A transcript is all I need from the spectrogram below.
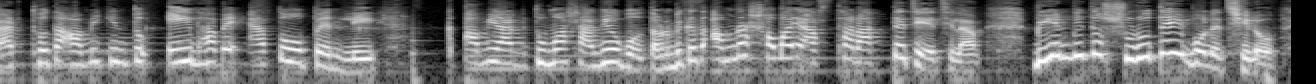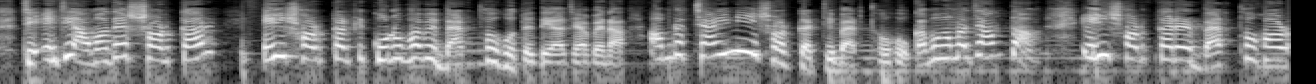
ব্যর্থতা, আমি কিন্তু এইভাবে এত ওপেনলি আমি আর দু মাস আগেও বলতাম না বিকজ আমরা সবাই আস্থা রাখতে চেয়েছিলাম। বিএনপি তো শুরুতেই বলেছিল যে এটি আমাদের সরকার, এই সরকারকে কোনোভাবে ব্যর্থ হতে দেয়া যাবে না। আমরা চাইনি এই সরকারটি ব্যর্থ হোক। এবং আমরা জানতাম, এই সরকারের ব্যর্থ হওয়ার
